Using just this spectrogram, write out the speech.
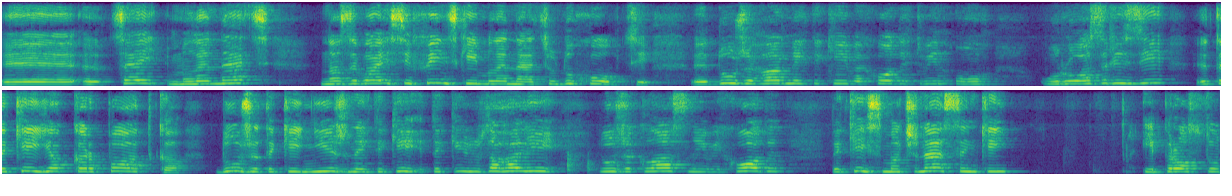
Е, е, Цей млинець називається фінський млинець у духовці. Дуже гарний такий виходить він у. У розрізі, такий, як Карпатка, дуже такий ніжний, такий, такий взагалі дуже класний виходить, такий смачнесенький. І просто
